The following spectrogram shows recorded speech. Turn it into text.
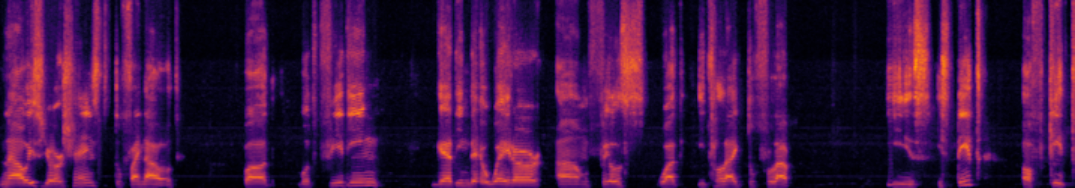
Now is your chance to find out. But but feeding, getting the waiter um feels what it's like to flap is instead of kit.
